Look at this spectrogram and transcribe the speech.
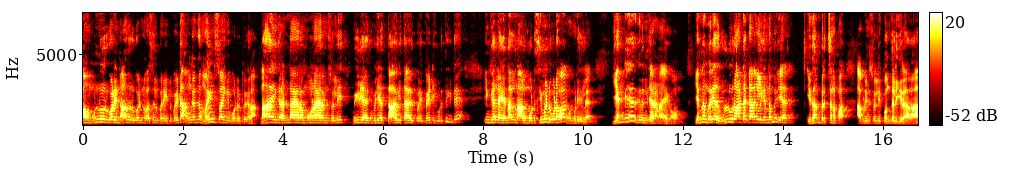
அவன் முந்நூறு கோடி நானூறு கோடின்னு வசூல் பண்ணிட்டு போயிட்டு அங்கங்க மைண்ட்ஸ் வாங்கி போட்டுட்டு இருக்கிறான் நான் இங்க ரெண்டாயிரம் மூணாயிரம்னு சொல்லி மீடியாவுக்கு மீடியா தாவி தாவி போய் பேட்டி கொடுத்துக்கிட்டு இங்க நான் என்னால் நாலு மூட்டை சிமெண்ட் கூட வாங்க முடியல. எங்கேயா இருக்குதுன்னு ஜனநாயகம்? என்ன மரியாதை உள்ளூர் ஆட்டக்காரங்களுக்கு என்ன மரியாதை? இதான் பிரச்சனைப்பா அப்படின்னு சொல்லி கொந்தளிக்கிறாரா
